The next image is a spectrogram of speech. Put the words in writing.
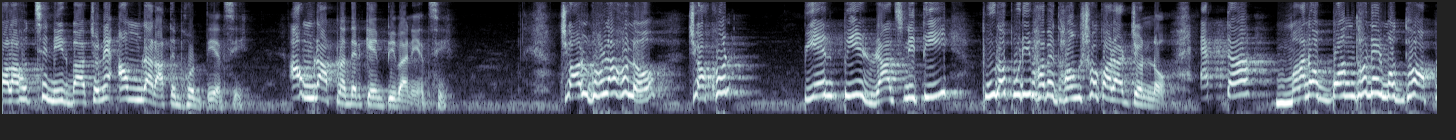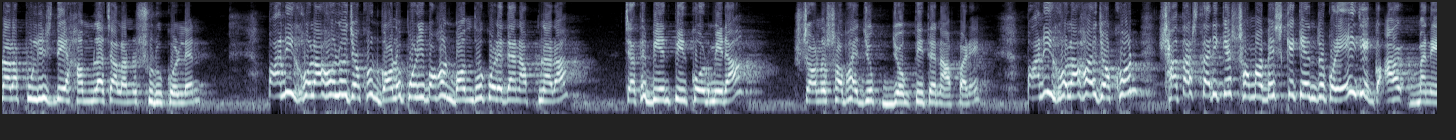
বলা হচ্ছে নির্বাচনে আমরা রাতে ভোট দিয়েছি, আমরা আপনাদেরকে এমপি বানিয়েছি। জল ঘোলা হলো যখন বিএনপির রাজনীতি পুরোপুরিভাবে ধ্বংস করার জন্য একটা মানববন্ধনের মধ্যে আপনারা পুলিশ দিয়ে হামলা চালানো শুরু করলেন। পানি ঘোলা হলো যখন গণপরিবহন বন্ধ করে দেন আপনারা, যাতে বিএনপির কর্মীরা জনসভায় যোগ যোগ দিতে না পারে। পানি ঘোলা হয় যখন সাতাশ তারিখের সমাবেশকে কেন্দ্র করে, এই যে মানে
